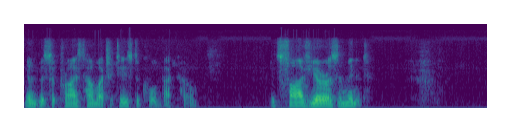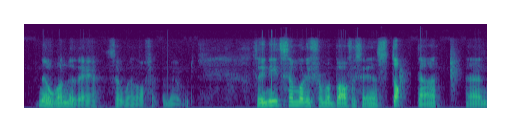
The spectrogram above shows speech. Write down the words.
and be surprised how much it is to call back home. It's five euros a minute. No wonder they're so well off at the moment. So you need somebody from above who says, stop that and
